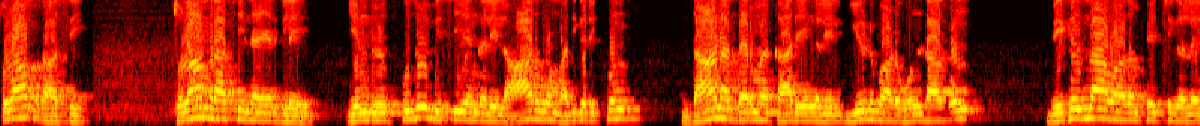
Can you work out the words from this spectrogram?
துலாம் ராசி. துலாம் ராசி நேயர்களே இன்று புது விஷயங்களில் ஆர்வம் அதிகரிக்கும் தான தர்ம காரியங்களில் ஈடுபாடு உண்டாகும் விகிதாவாதம் பேச்சுகளை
